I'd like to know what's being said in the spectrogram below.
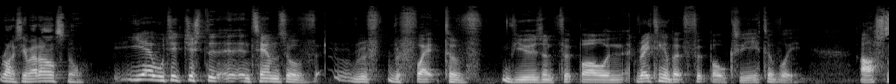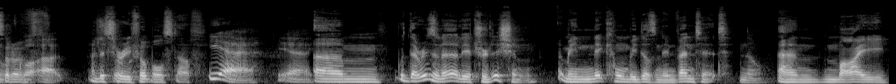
writing about Arsenal? Yeah, well, just in terms of ref- reflective views on football and writing about football creatively. Arsenal sort of got a, literary football stuff. Yeah, yeah. Um, well, there is an earlier tradition. I mean, Nick Hornby doesn't invent it. No. And my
